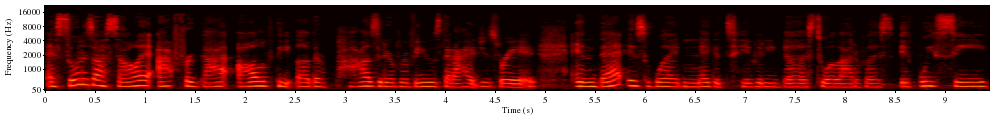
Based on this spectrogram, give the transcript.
as soon as I saw it, I forgot all of the other positive reviews that I had just read. And that is what negativity does to a lot of us. If we see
